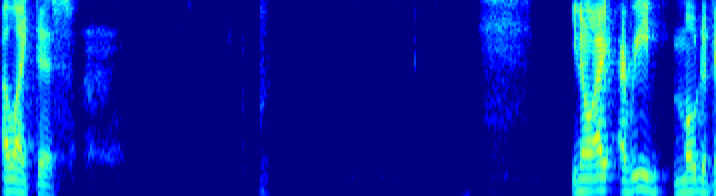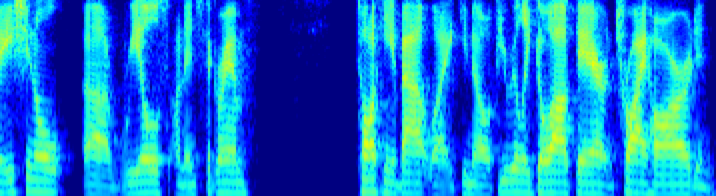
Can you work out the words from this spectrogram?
I like this. You know, I, I read motivational uh, reels on Instagram talking about like, you know, if you really go out there and try hard and,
